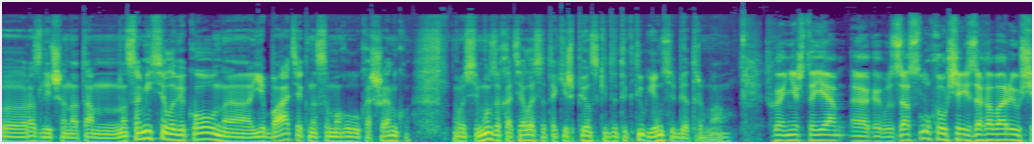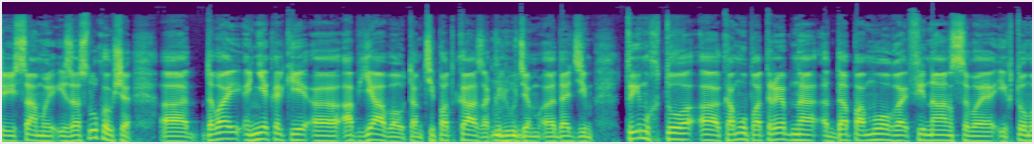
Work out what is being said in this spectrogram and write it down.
разлічана там на саміх сілавікоў на ебацік на самого лукашенко. Вось ему захацелася такі шпіёнскі дэтэктыў ён себе атрымаў нешта я как бы заслухаўся і загаварыўся і самы і заслухаўся давай некалькі аб'яваў там ці подказак mm -hmm. людям дадзім тым хто кому патрэбна дапамога фінансавая і хто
